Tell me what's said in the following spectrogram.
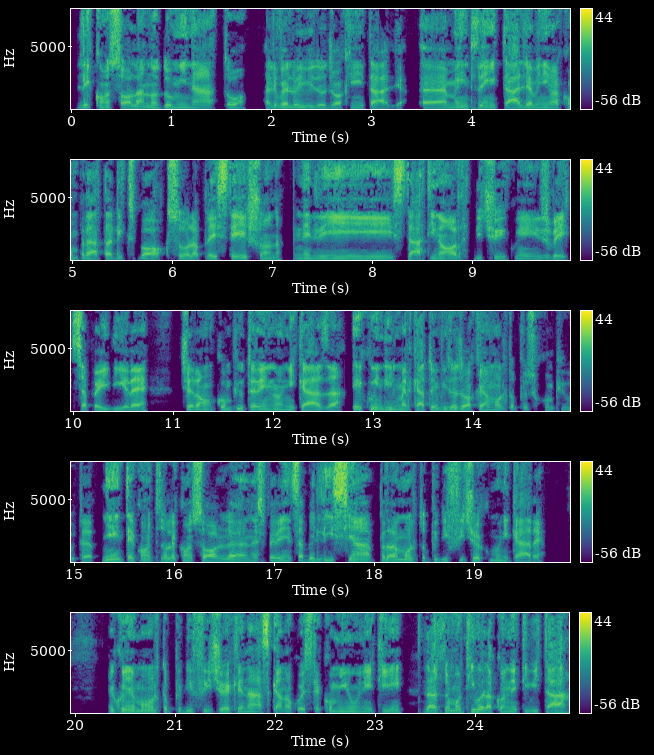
le console hanno dominato a livello di videogiochi in Italia. Eh, mentre in Italia veniva comprata l'Xbox o la PlayStation, negli stati nordici, quindi in Svezia per dire, c'era un computer in ogni casa e quindi il mercato dei videogiochi era molto più su computer. Niente contro le console, è un'esperienza bellissima, però è molto più difficile comunicare e quindi è molto più difficile che nascano queste community. L'altro motivo è la connettività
